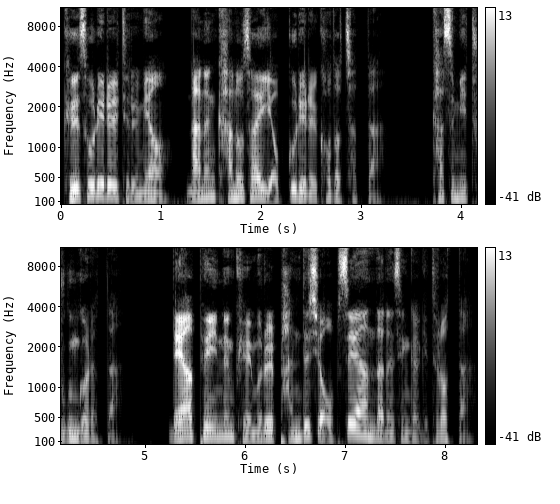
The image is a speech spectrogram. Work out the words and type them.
그 소리를 들으며 나는 간호사의 옆구리를 걷어찼다. 가슴이 두근거렸다. 내 앞에 있는 괴물을 반드시 없애야 한다는 생각이 들었다.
